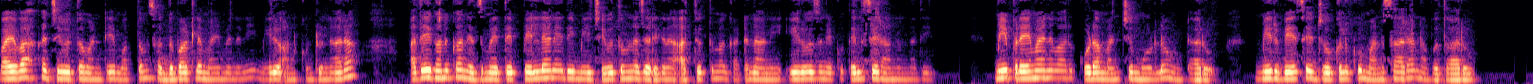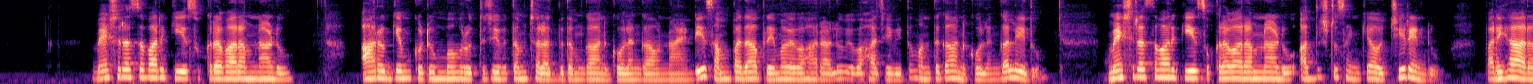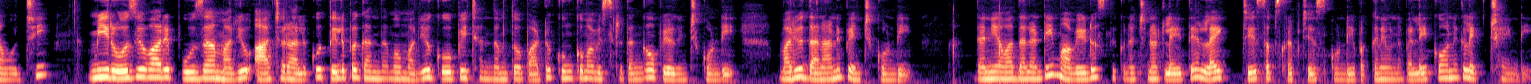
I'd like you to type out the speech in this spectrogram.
వైవాహిక జీవితం అంటే మొత్తం సర్దుబాట్లే మయమేనని మీరు అనుకుంటున్నారా? అదే గనుక నిజమైతే పెళ్ళి అనేది మీ జీవితంలో జరిగిన అత్యుత్తమ ఘటన అని ఈరోజు మీకు తెలిసి రానున్నది. మీ ప్రేమైన వారు కూడా మంచి మూడ్లో ఉంటారు. మీరు వేసే జోకులకు మనసారా నవ్వుతారు. మేషరాశి వారికి శుక్రవారం నాడు ఆరోగ్యం కుటుంబం వృత్తి జీవితం చాలా అద్భుతంగా అనుకూలంగా ఉన్నాయండి. సంపద ప్రేమ వ్యవహారాలు వివాహ జీవితం అంతగా అనుకూలంగా లేదు. మేషరాశి వారికి శుక్రవారం నాడు అదృష్ట సంఖ్య వచ్చి రెండు. పరిహారం వచ్చి మీ రోజువారీ పూజ మరియు ఆచారాలకు తెలుపు గంధము మరియు గోపీచందంతో పాటు కుంకుమ విస్తృతంగా ఉపయోగించుకోండి మరియు ధనాన్ని పెంచుకోండి. ధన్యవాదాలండి. మా వీడియోస్ మీకు నచ్చినట్లయితే లైక్ చేసి సబ్స్క్రైబ్ చేసుకోండి. పక్కనే ఉన్న బెల్ ఐకాన్ క్లిక్ చేయండి.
